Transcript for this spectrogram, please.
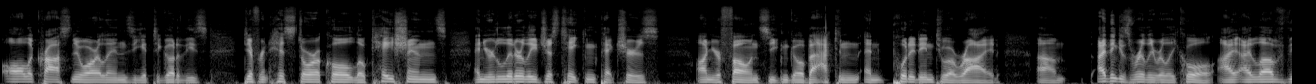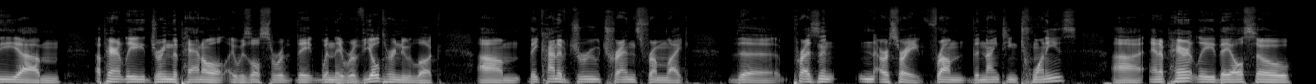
all across New Orleans. You get to go to these different historical locations, and you're literally just taking pictures on your phone so you can go back and and put it into a ride. Um, I think is really really cool. I I love the um apparently during the panel it was also they when they revealed her new look um they kind of drew trends from like the present or sorry from the 1920s Uh, and apparently, they also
